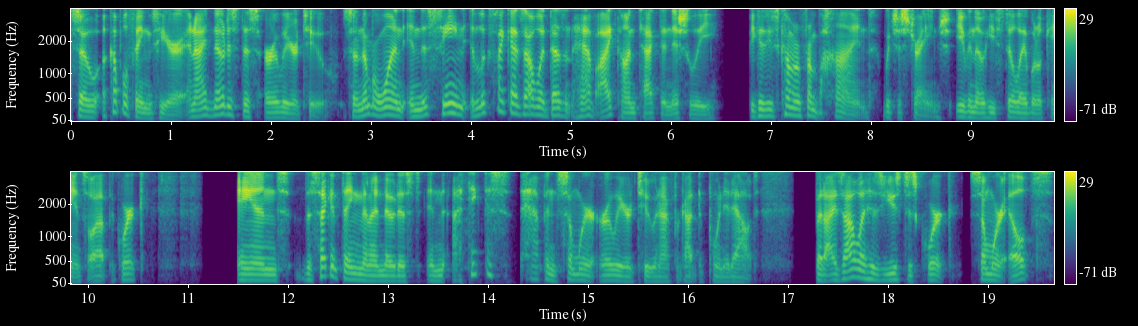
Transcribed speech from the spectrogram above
so, a couple things here, and I noticed this earlier too. So, number one, in this scene, it looks like Aizawa doesn't have eye contact initially because he's coming from behind, which is strange, even though he's still able to cancel out the quirk. And the second thing that I noticed, and I think this happened somewhere earlier too, and I forgot to point it out, but Aizawa has used his quirk somewhere else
